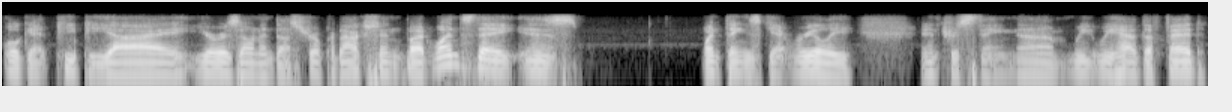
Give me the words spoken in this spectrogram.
we'll get ppi eurozone industrial production but wednesday is when things get really interesting. Um, we, we have the fed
